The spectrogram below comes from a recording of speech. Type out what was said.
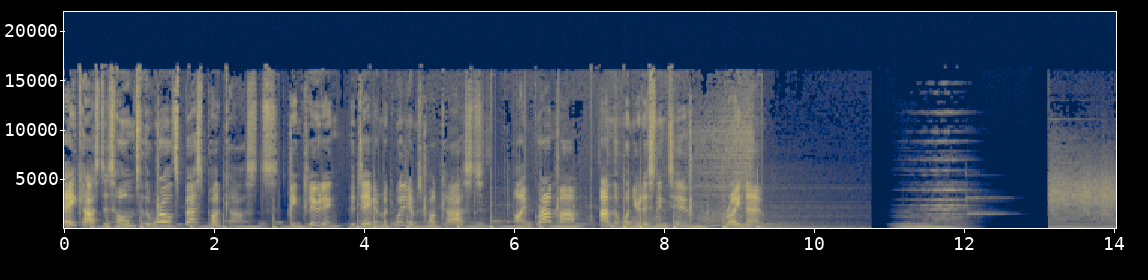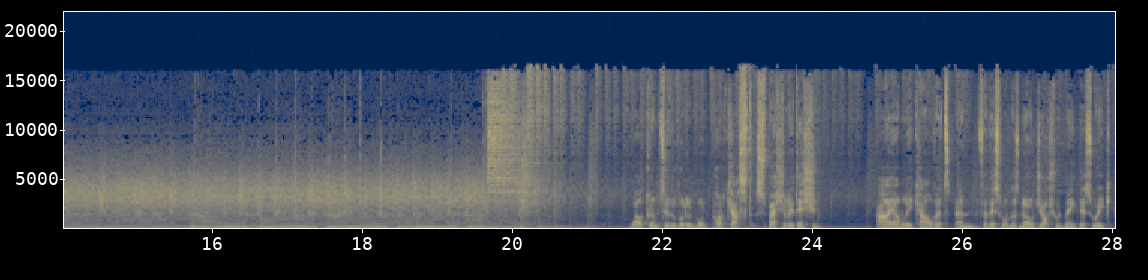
ACAST is home to the world's best podcasts, including the David McWilliams podcast, I'm Grandmam, and the one you're listening to right now. Welcome to the Blood and Mud podcast special edition. I am Lee Calvert, and for this one, there's no Josh with me this week,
